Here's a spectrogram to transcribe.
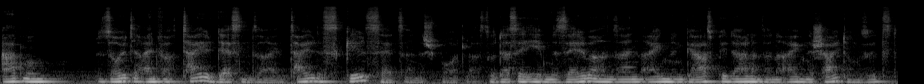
Atmung sollte einfach Teil dessen sein, Teil des Skillsets eines Sportlers, sodass er eben selber an seinem eigenen Gaspedal, an seiner eigenen Schaltung sitzt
